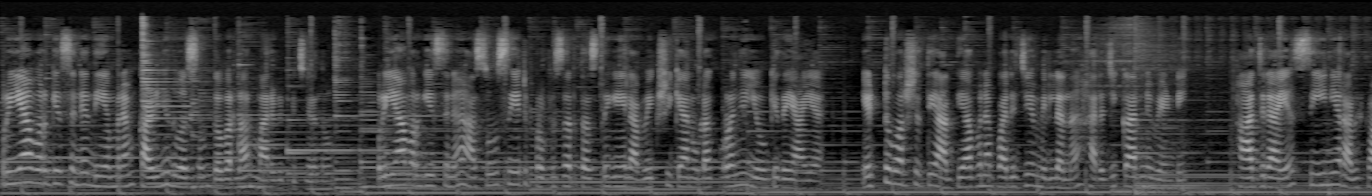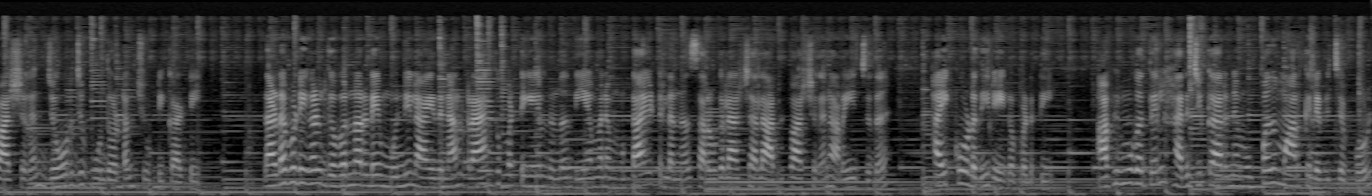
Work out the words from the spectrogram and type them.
പ്രിയ വർഗീസിന്റെ നിയമനം കഴിഞ്ഞ ദിവസം ഗവർണർ മരവിപ്പിച്ചിരുന്നു. പ്രിയ വർഗീസിന് അസോസിയേറ്റ് പ്രൊഫസർ തസ്തികയിൽ അപേക്ഷിക്കാനുള്ള കുറഞ്ഞ യോഗ്യതയായ എട്ട് വർഷത്തെ അധ്യാപന പരിചയമില്ലെന്ന് ഹർജിക്കാരന് വേണ്ടി ഹാജരായ സീനിയർ അഭിഭാഷകൻ ജോർജ് പൂന്തോട്ടം ചൂണ്ടിക്കാട്ടി. നടപടികൾ ഗവർണറുടെ മുന്നിലായതിനാൽ റാങ്ക് പട്ടികയിൽ നിന്ന് നിയമനം ഉണ്ടായിട്ടില്ലെന്ന് സർവകലാശാല അഭിഭാഷകൻ അറിയിച്ചത് ഹൈക്കോടതി രേഖപ്പെടുത്തി. അഭിമുഖത്തിൽ ഹർജിക്കാരന് മുപ്പത് മാർക്ക് ലഭിച്ചപ്പോൾ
